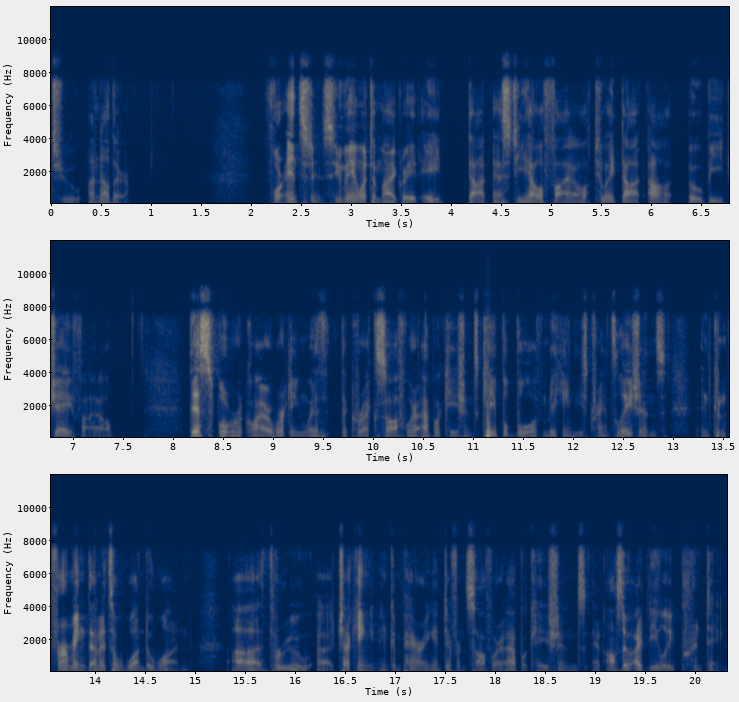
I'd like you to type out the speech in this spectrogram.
to another. For instance, you may want to migrate a .stl file to a .obj file. This will require working with the correct software applications capable of making these translations and confirming that it's a one-to-one -one, uh, through uh, checking and comparing in different software applications and also ideally printing.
